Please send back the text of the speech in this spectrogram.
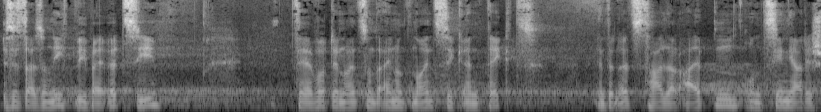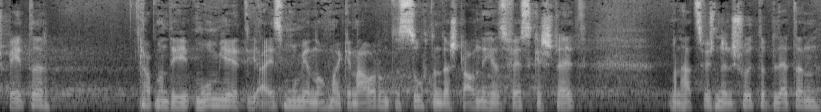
Es ist also nicht wie bei Ötzi, der wurde 1991 entdeckt in den Ötztaler Alpen und zehn Jahre später hat man die Mumie, die Eismumie nochmal genauer untersucht und Erstaunliches festgestellt. Man hat zwischen den Schulterblättern,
